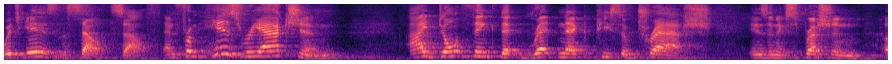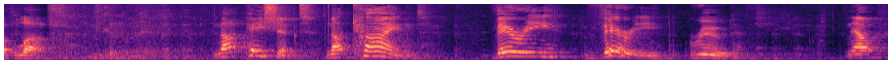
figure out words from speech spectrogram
which is the South South. And from his reaction, I don't think that redneck piece of trash is an expression of love not patient, not kind, very, very rude. Now,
